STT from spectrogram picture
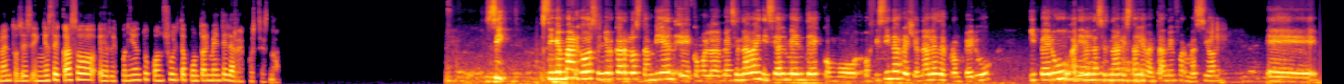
¿No? Entonces, en este caso, eh, respondiendo tu consulta puntualmente, la respuesta es no. Sí, sin embargo, señor Carlos, también, eh, como lo mencionaba inicialmente, como oficinas regionales de PROMPERÚ y Perú a nivel nacional está levantando información eh,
